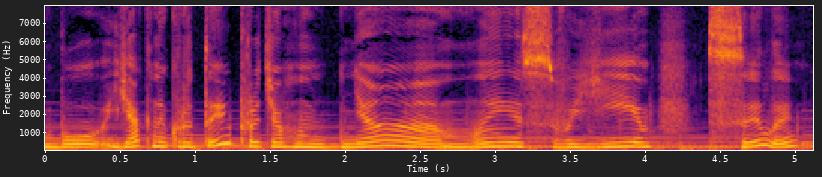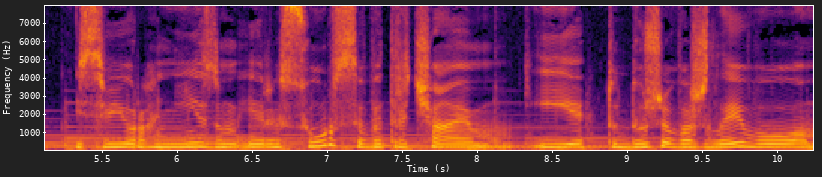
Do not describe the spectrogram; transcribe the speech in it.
Бо як не крути, протягом дня ми свої сили і свій організм і ресурси витрачаємо. І тут дуже важливо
